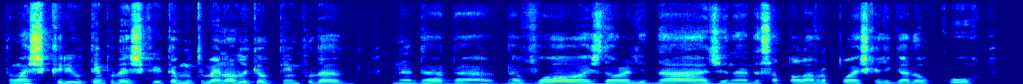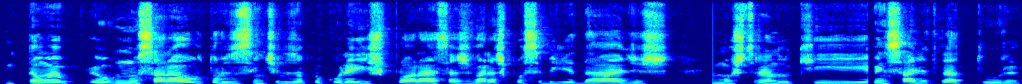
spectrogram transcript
Então, a escrita, o tempo da escrita é muito menor do que o tempo da, né, da, da, da, voz, da oralidade, né, dessa palavra poética ligada ao corpo. Então, eu, eu no Sarau, Todos os Sentidos, eu procurei explorar essas várias possibilidades, mostrando que pensar literatura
